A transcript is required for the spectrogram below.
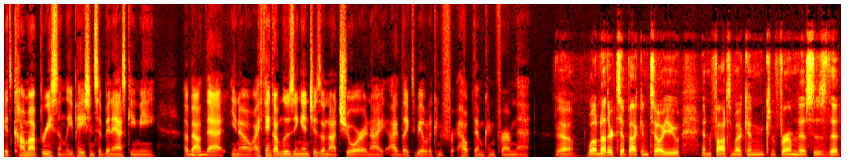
it's come up recently. Patients have been asking me about mm-hmm. that. You know, I think I'm losing inches. I'm not sure, and I I'd like to be able to conf- help them confirm that. Yeah. Well, another tip I can tell you, and Fatima can confirm this, is that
